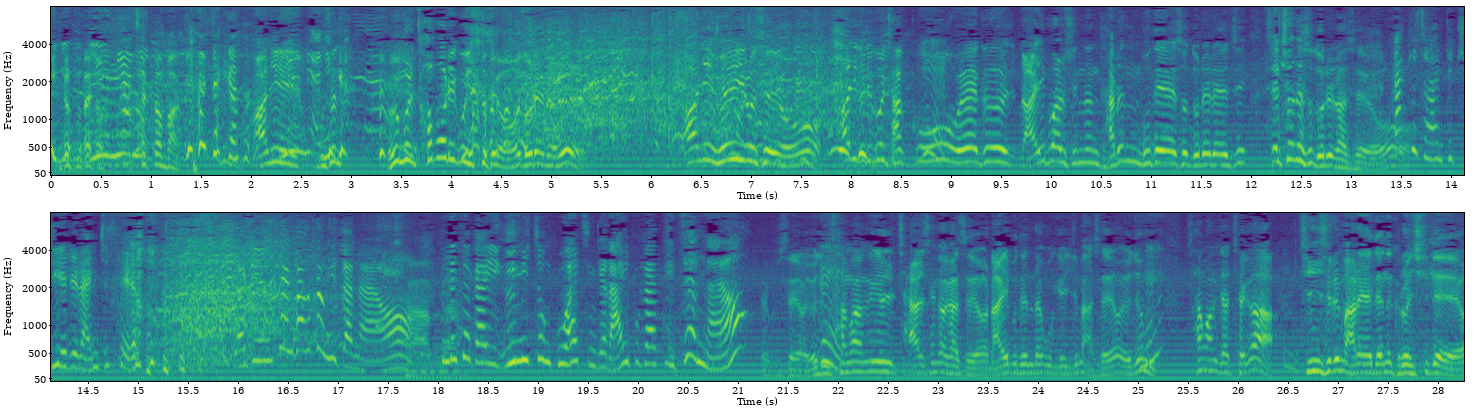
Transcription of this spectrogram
이게 이음이 아니 잠깐만. 잠깐만. 아니 이음이 무슨. 음을 터버리고 있어요 노래를. 아니 왜 이러세요? 아니 그리고 자꾸 왜 그 라이브 할 수 있는 다른 무대에서 노래를 해야지 섹션에서 노래를 하세요. 딱히 저한테 기회를 안 주세요. 여기는 생방송이잖아요. 참나. 근데 제가 이 음이 좀 고와진 게 라이브가 되지 않나요? 네, 보세요. 요즘 네. 상황을 잘 생각하세요. 라이브 된다고 얘기하지 마세요. 요즘 네? 상황 자체가 진실을 말해야 되는 그런 시대예요.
